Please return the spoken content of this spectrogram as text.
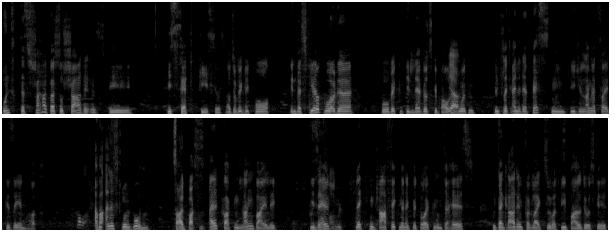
Und das schade, was so schade ist, die, die Set-Pieces, also Mhm. wirklich, wo investiert wurde, wo wirklich die Levels gebaut Ja. wurden, sind vielleicht eine der besten, die ich in langer Zeit gesehen habe. Aber alles drumherum Das altbacken. altbacken, langweilig, dieselben schlechten Grafiken, wenn du dich mit Leuten unterhältst. Und dann gerade im Vergleich zu sowas wie Baldur's Gate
